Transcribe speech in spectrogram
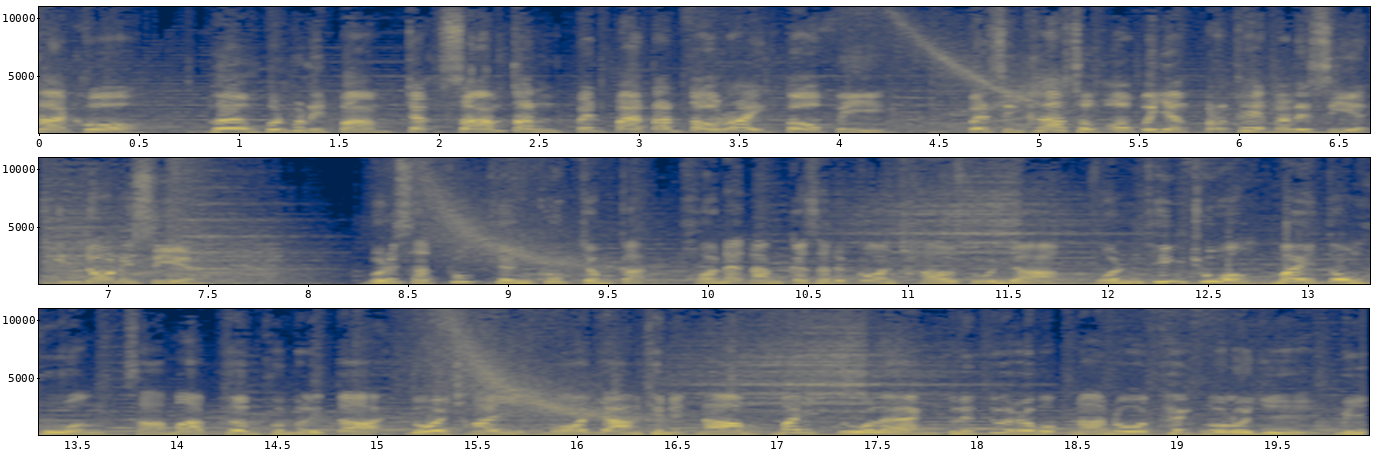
ขาดคอ เพิ่มผลผลิตปาล์มจาก 3 ตันเป็น 8 ตันต่อไร่ต่อปี เป็นสินค้าส่งออกไปยังประเทศมาเลเซีย อินโดนีเซีย บริษัทฟุกเทียนกรุ๊ปจำกัด ขอแนะนำเกษตรกรชาวสวนยาง ผลทิ้งช่วงไม่ต้องห่วง สามารถเพิ่มผลผลิตได้ โดยใช้หมอยางชนิดน้ำไม่กลัวแรงผลิตด้วยระบบนาโนเทคโนโลยี มี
